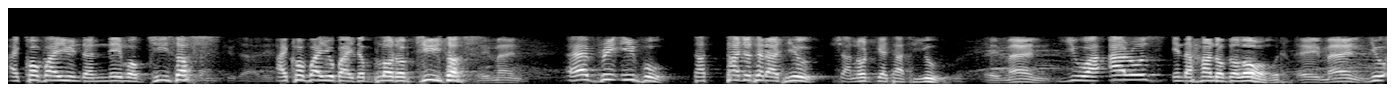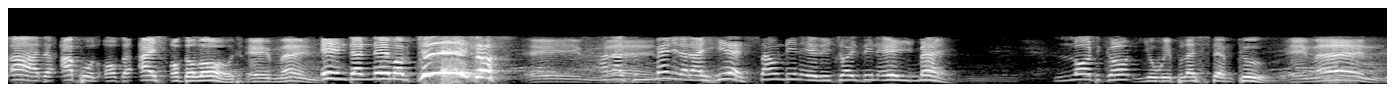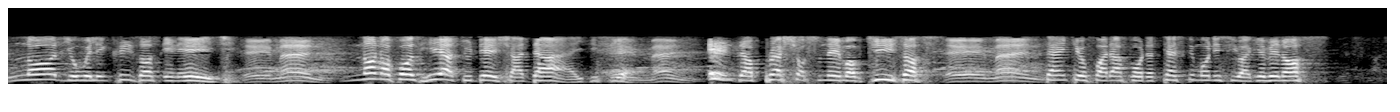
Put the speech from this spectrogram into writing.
I cover you in the name of Jesus. Thank you. I cover you by the blood of Jesus. Amen. Every evil that targeted at you shall not get at you. Amen. You are arrows in the hand of the Lord. Amen. You are the apple of the eyes of the Lord. Amen. In the name of Jesus. Amen. And as many that are here sounding a rejoicing amen. Lord God, you will bless them too. Amen. Lord, you will increase us in age. Amen. None of us here today shall die this year. Amen. In the precious name of Jesus. Amen. Thank you, Father, for the testimonies you are giving us.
